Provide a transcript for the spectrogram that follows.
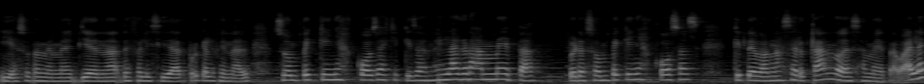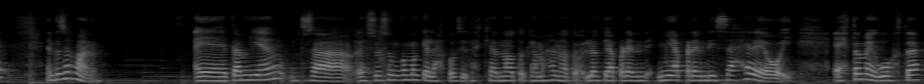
y eso también me llena de felicidad porque al final son pequeñas cosas que quizás no es la gran meta, pero son pequeñas cosas que te van acercando a esa meta, ¿vale? Entonces, bueno, eh, también, o sea, eso son como que las cositas que anoto, que más anoto. Lo que aprendí, mi aprendizaje de hoy. Esto me gusta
